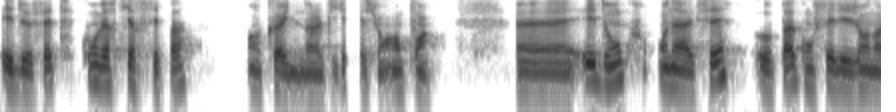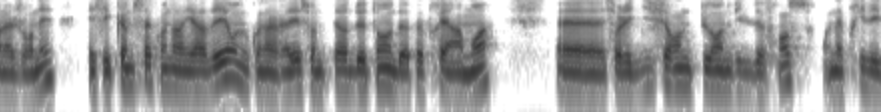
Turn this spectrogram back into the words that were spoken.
et de fait convertir ces pas en coin dans l'application, en points. Euh, et donc, on a accès aux pas qu'ont fait les gens dans la journée. Et c'est comme ça qu'on a regardé. Donc, on a regardé sur une période de temps d'à peu près un mois euh, sur les différentes plus grandes villes de France. On a pris les,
